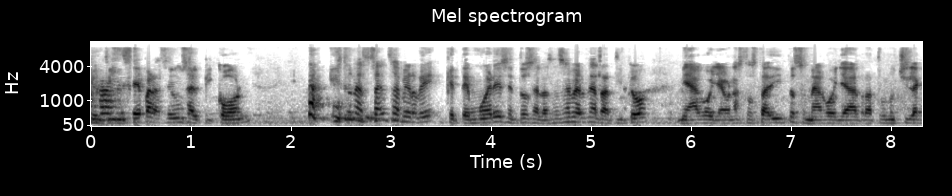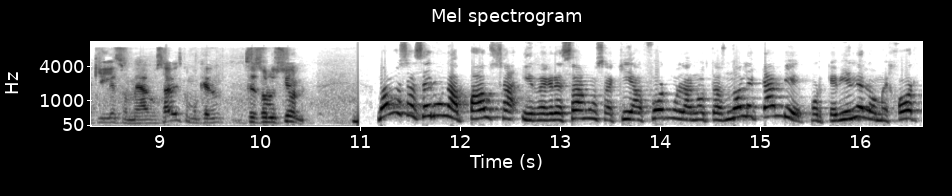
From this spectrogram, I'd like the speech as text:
que utilicé para hacer un salpicón hice una salsa verde que te mueres, entonces a la salsa verde al ratito me hago ya unas tostaditas o me hago ya al rato unos chilaquiles o me hago, ¿sabes? Como que se soluciona. Vamos a hacer una pausa y regresamos aquí a Fórmula Notas. No le cambie porque viene lo mejor.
